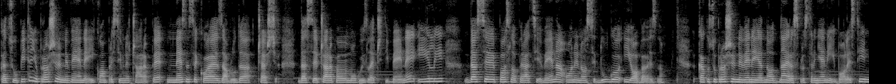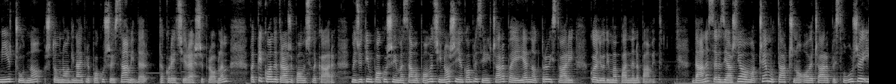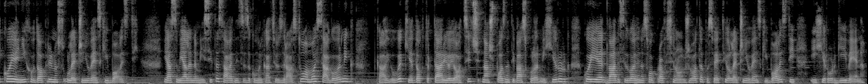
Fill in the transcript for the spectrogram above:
Kad su u pitanju proširene vene i kompresivne čarape, ne zna se koja je zabluda češća. Da se čarapama mogu izlečiti vene ili da se posle operacije vena one nose dugo i obavezno. Kako su proširene vene jedna od najrasprostranjenijih bolesti, nije čudno što mnogi najpre pokušaju sami da tako reći, reše problem, pa tek onda traže pomoć lekara. Međutim, pokušajima samo pomoći i nošenje kompresivnih čarapa je jedna od prvih stvari koja ljudima padne na pamet. Danas razjašnjavamo čemu tačno ove čarape služe i koji je njihov doprinos u lečenju venskih bolesti. Ja sam Jelena Misita, savjetnica za komunikaciju u zdravstvu, a moj sagovornik Kao i uvek je dr. Dario Jocić, naš poznati vaskularni hirurg, koji je 20 godina svog profesionalnog života posvetio lečenju venskih bolesti i hirurgiji vena.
